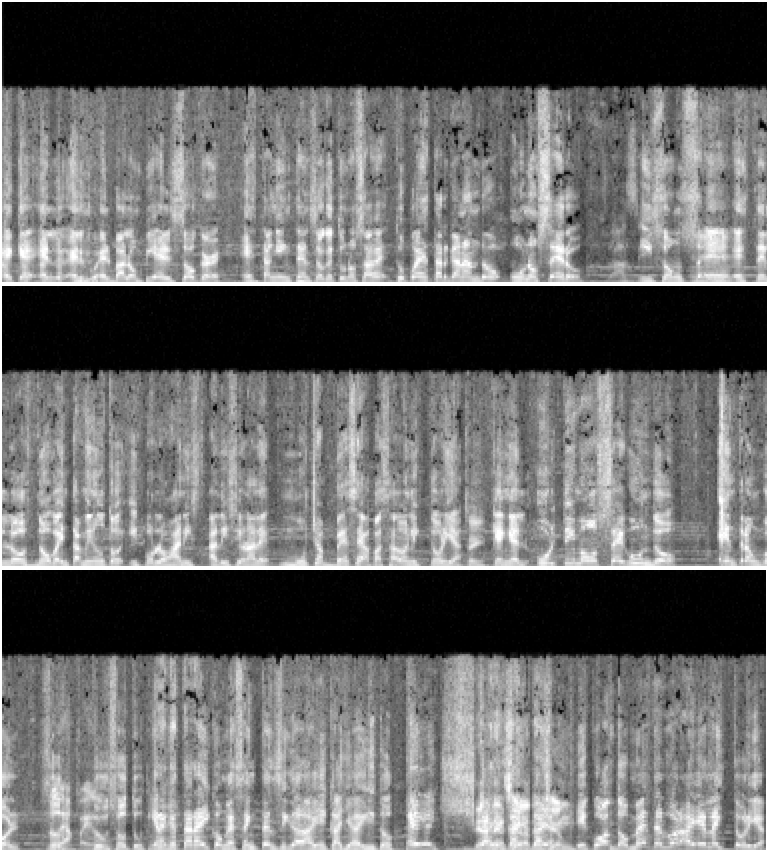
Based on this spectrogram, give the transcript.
es que el, el, el balompié, el soccer, es tan intenso que tú no sabes, tú puedes estar ganando 1-0 y son eh, este, los 90 minutos y por los anis- adicionales, muchas veces ha pasado en la historia Sí. que en el último segundo entra un gol. No So, dejan pegado. tú, so, tú tienes que estar ahí con esa intensidad ahí calladito. Ey, ey, shh, Sí, calla, atención, calla, calla. atención. Y cuando mete el gol, ahí es la historia.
